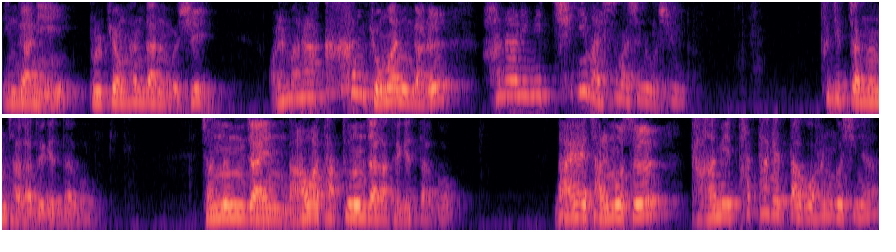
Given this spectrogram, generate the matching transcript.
인간이 불평한다는 것이 얼마나 큰 교만인가를 하나님이 친히 말씀하시는 것입니다. 트집 잡는 자가 되겠다고, 전능자인 나와 다투는 자가 되겠다고, 나의 잘못을 감히 탓하겠다고 하는 것이냐?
